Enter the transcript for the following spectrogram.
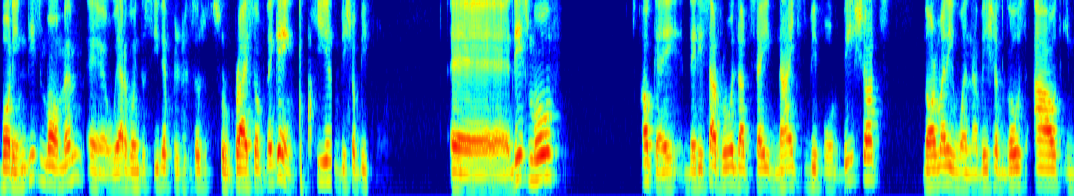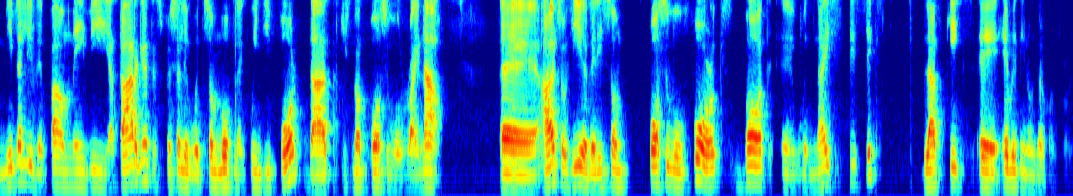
but in this moment, uh, we are going to see the first surprise of the game. Here, Bishop B4. Uh, this move, okay, there is a rule that say knights before bishops. Normally, when a bishop goes out immediately, the pawn may be a target, especially with some move like queen g4. That is not possible right now. Uh, also here, there is some possible forks, but uh, with knight c6, black kicks uh, everything under control.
